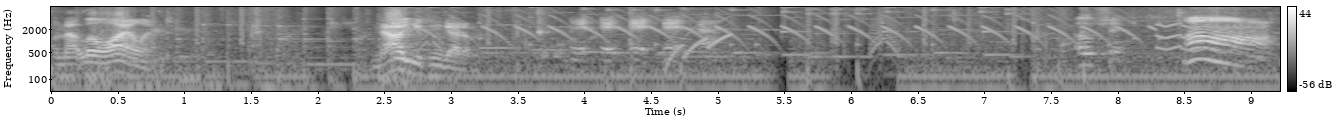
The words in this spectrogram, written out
On that little island. Now you can get him. oh shit. Ah.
